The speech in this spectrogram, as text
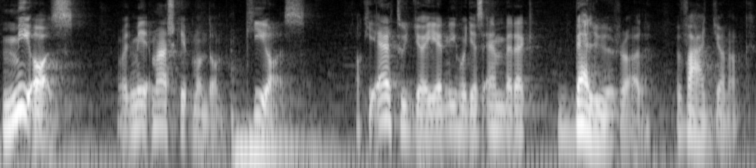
Mi az, vagy másképp mondom, ki az, aki el tudja érni, hogy az emberek belülről vágyjanak.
